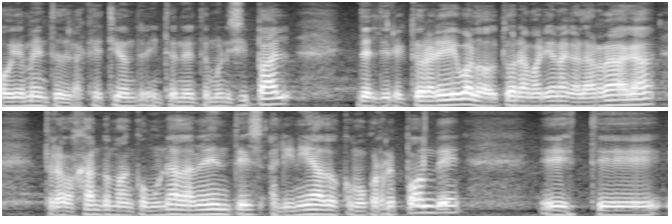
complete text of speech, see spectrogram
obviamente, de la gestión del intendente municipal, del director Areva, la doctora Mariana Galarraga, trabajando mancomunadamente, alineados como corresponde. Este,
